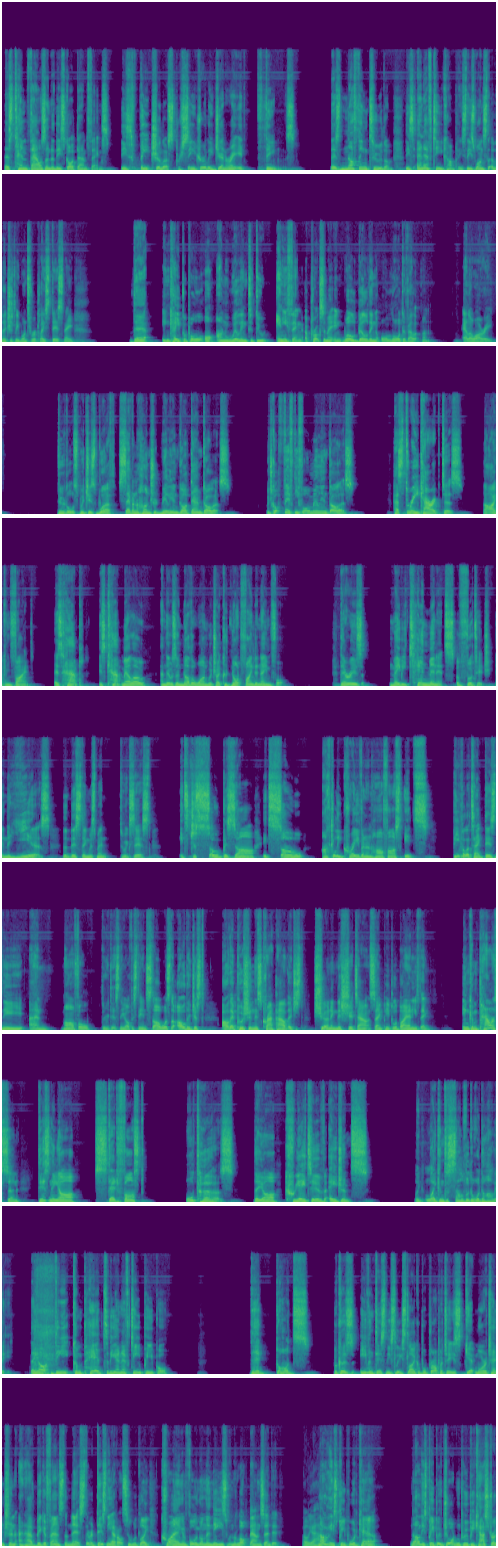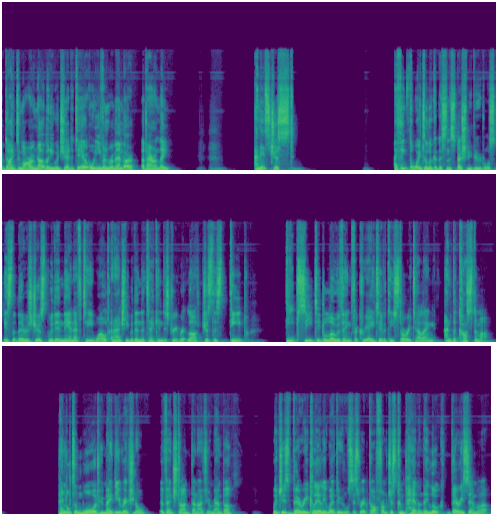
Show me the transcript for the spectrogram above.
There's 10,000 of these goddamn things. These featureless, procedurally generated things. There's nothing to them. These NFT companies, these ones that allegedly want to replace Disney, they're incapable or unwilling to do anything approximating world building or lore development. LORE. Doodles, which is worth 700 million goddamn dollars, which got 54 million dollars, has three characters that I can find. There's Hap, his cat Mellow, and there was another one which I could not find a name for. There is maybe 10 minutes of footage in the years that this thing was meant to exist. It's just so bizarre. It's so utterly craven and half-assed. It's people attack Disney and Marvel through Disney, obviously, in Star Wars. That oh, they're just oh, they're pushing this crap out. They're just churning this shit out and saying people will buy anything. In comparison, Disney are steadfast auteurs. They are creative agents, like likened to Salvador Dali. They are the compared to the NFT people. They're gods because even Disney's least likable properties get more attention and have bigger fans than this. There are Disney adults who would like crying and falling on their knees when the lockdowns ended. Oh yeah. None of these people would care. None of these people, if Jordan Poopy Castro died tomorrow, nobody would shed a tear or even remember, apparently. And it's just. I think the way to look at this, and especially Doodles, is that there is just within the NFT world and actually within the tech industry writ large, just this deep deep seated loathing for creativity, storytelling, and the customer. Pendleton Ward, who made the original Adventure Time, don't know if you remember, which is very clearly where Doodles is ripped off from. Just compare them, they look very similar.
